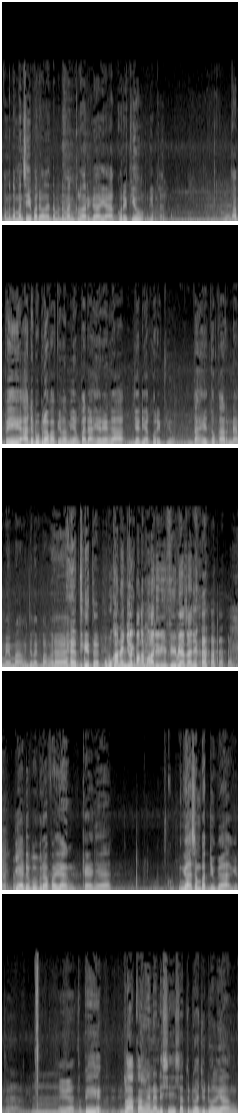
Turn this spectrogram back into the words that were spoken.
teman-teman sih pada awalnya teman-teman keluarga ya aku review gitu tapi ada beberapa film yang pada akhirnya nggak jadi aku review entah itu karena memang jelek banget gitu Oh bukan yang jelek banget malah di review biasanya. Gak ada beberapa yang kayaknya nggak sempat juga gitu. Hmm. Iya, tapi belakangan ada sih satu dua judul yang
